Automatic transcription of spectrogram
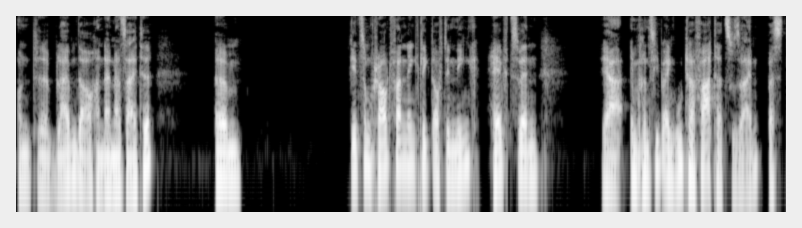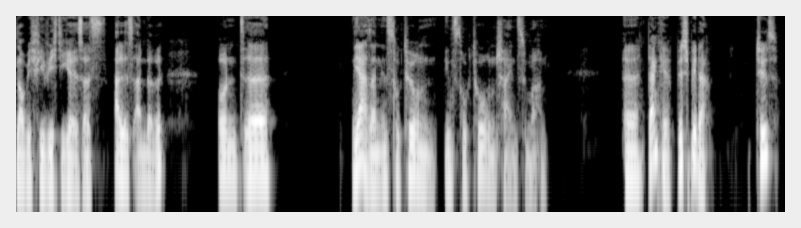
und äh, bleiben da auch an deiner Seite. Ähm, geht zum Crowdfunding, klickt auf den Link, helft Sven, ja, im Prinzip ein guter Vater zu sein, was, glaube ich, viel wichtiger ist als alles andere und äh, ja, seinen Instrukteuren, Instruktorenschein zu machen. Äh, danke, bis später. Tschüss. Tschüss.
